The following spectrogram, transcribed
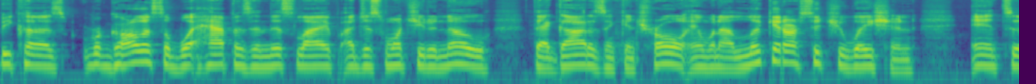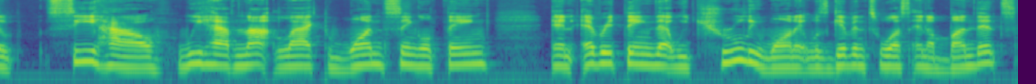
Because regardless of what happens in this life, I just want you to know that God is in control. And when I look at our situation and to see how we have not lacked one single thing and everything that we truly wanted was given to us in abundance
